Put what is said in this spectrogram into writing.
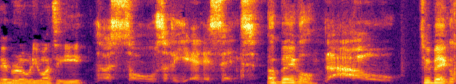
Hey, bro, what do you want to eat? The souls of the innocent. A bagel. No! Two bagels.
